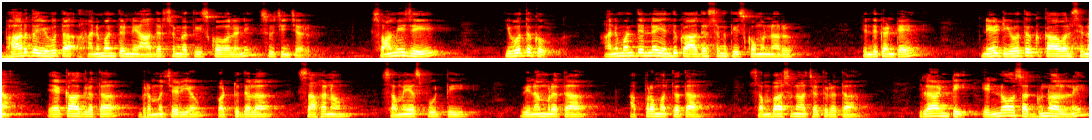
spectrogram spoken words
భారత యువత హనుమంతుణ్ణి ఆదర్శంగా తీసుకోవాలని సూచించారు. స్వామీజీ యువతకు హనుమంతున్నే ఎందుకు ఆదర్శంగా తీసుకోమన్నారు? ఎందుకంటే నేటి యువతకు కావలసిన ఏకాగ్రత బ్రహ్మచర్యం పట్టుదల సహనం సమయస్ఫూర్తి వినమ్రత అప్రమత్తత సంభాషణ చతురత ఇలాంటి ఎన్నో సద్గుణాలని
